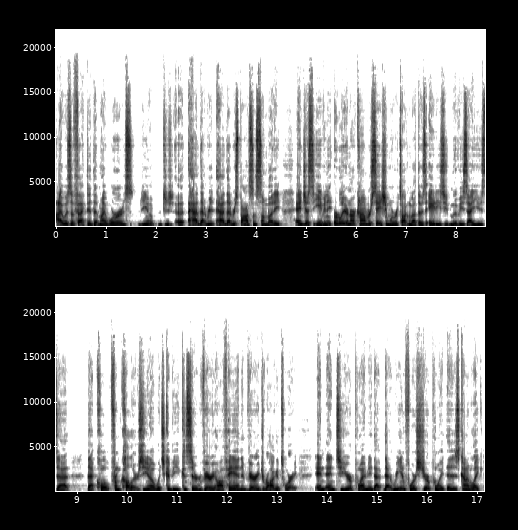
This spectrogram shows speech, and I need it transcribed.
I was affected that my words, you know, uh, had that re- had that response in somebody. And just even earlier in our conversation, when we were talking about those '80s movies, I used that that quote from Colors, you know, which could be considered very offhand and very derogatory. And and to your point, I mean that that reinforced your point that is kind of like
